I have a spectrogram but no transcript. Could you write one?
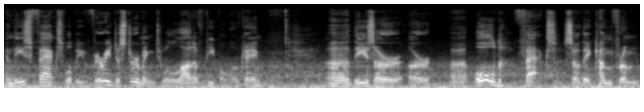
and these facts will be very disturbing to a lot of people. Okay, uh, these are are uh, old facts, so they come from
